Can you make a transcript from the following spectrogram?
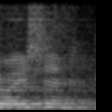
situation.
